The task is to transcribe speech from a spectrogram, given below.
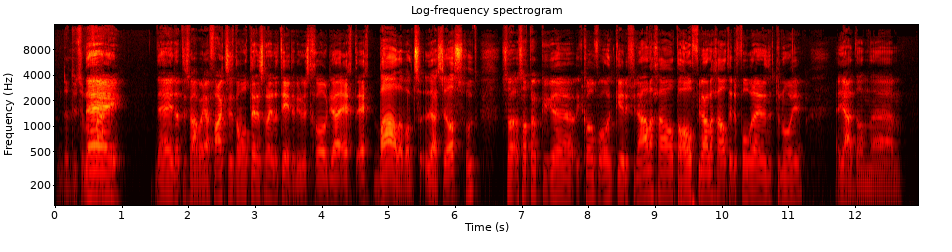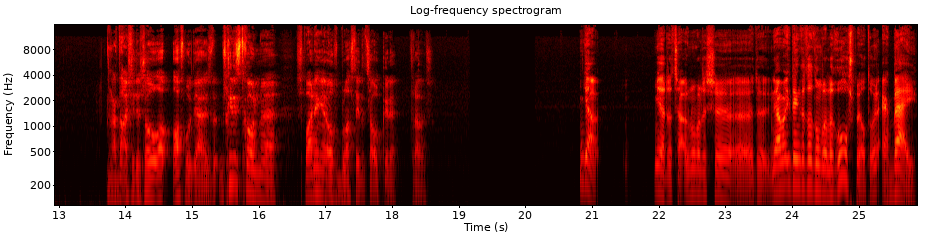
Dat doet ze wel nee. Vaker. Nee, dat is waar. Maar ja, vaak is het allemaal tennis gerelateerd. En nu is het gewoon ja, echt, echt balen. Want ja, zelfs goed. Ze, ze had ook, uh, ik geloof, al een keer de finale gehaald. De halve finale gehaald in de voorbereidende toernooien. En ja, dan... als je er zo af moet, ja, dus misschien is het gewoon eh, spanning en overbelasting. Dat zou ook kunnen, trouwens. Ja. ja, dat zou ook nog wel eens... de... Ja, maar ik denk dat dat nog wel een rol speelt hoor, erbij.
